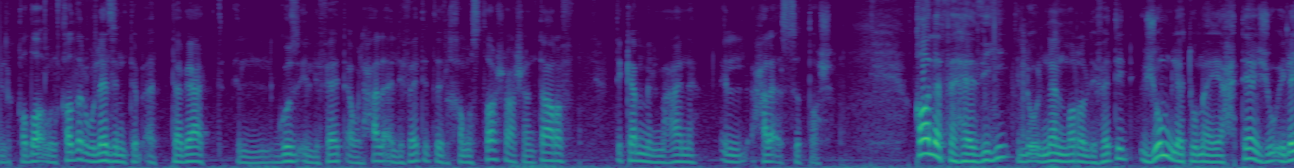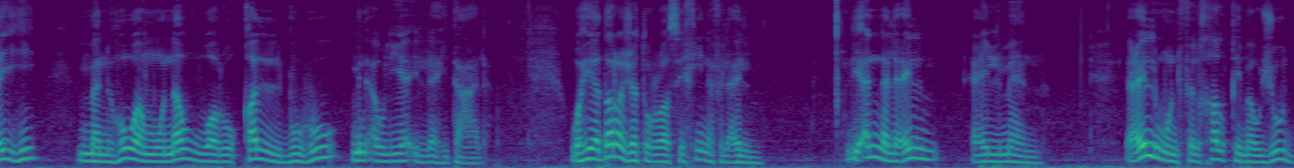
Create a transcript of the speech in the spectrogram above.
القضاء والقدر ولازم تبقى تابعت الجزء اللي فات أو الحلقة اللي فاتت ال 15 عشان تعرف تكمل معانا الحلقة ال 16 قال فهذه اللي قلناه المرة اللي فاتت جملة ما يحتاج إليه من هو منور قلبه من أولياء الله تعالى وهي درجة الراسخين في العلم لأن العلم علمان علم في الخلق موجود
